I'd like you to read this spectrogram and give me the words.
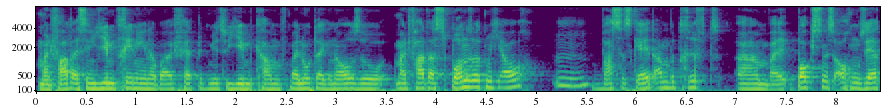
Mein Vater ist in jedem Training dabei, fährt mit mir zu jedem Kampf, meine Mutter genauso. Mein Vater sponsort mich auch, was das Geld anbetrifft, ähm, weil Boxen ist auch ein sehr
